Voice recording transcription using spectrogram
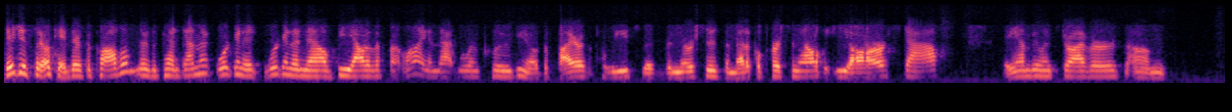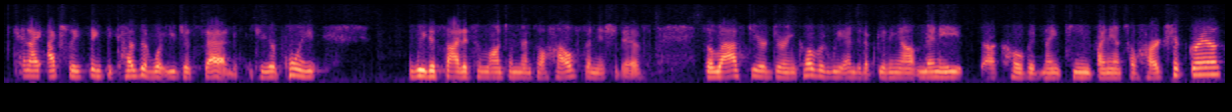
they just said, okay, there's a problem. There's a pandemic. We're going to, we're to now be out of the front line. And that will include, you know, the fire, the police, the, the nurses, the medical personnel, the ER staff, the ambulance drivers, um, and I actually think because of what you just said, to your point, we decided to launch a mental health initiative. So last year during COVID, we ended up giving out many uh, COVID 19 financial hardship grants.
